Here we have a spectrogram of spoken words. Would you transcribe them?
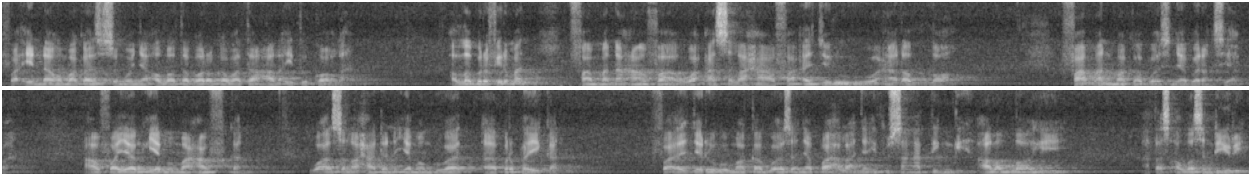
Fa innahu maka sesungguhnya Allah tabaraka wa taala itu qala. Allah berfirman faman afa wa aslaha fa ajruhu 'ala Allah. Faman maka bosnya barang siapa? Afa yang ia memaafkan wa dan ia membuat uh, perbaikan. Fa maka bahasanya pahalanya itu sangat tinggi alallahi atas Allah sendiri.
